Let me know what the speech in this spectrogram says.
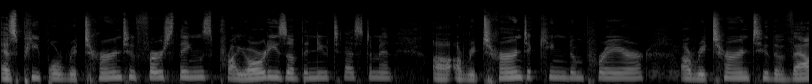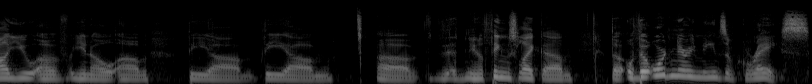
as people return to first things, priorities of the New Testament, uh, a return to kingdom prayer, a return to the value of you know um, the um, the, um, uh, the you know things like um, the the ordinary means of grace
